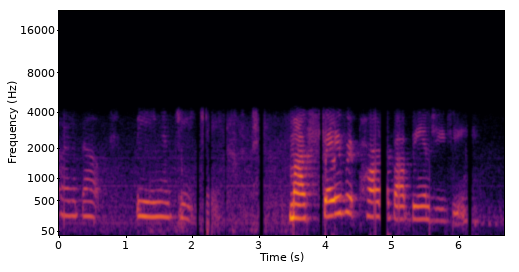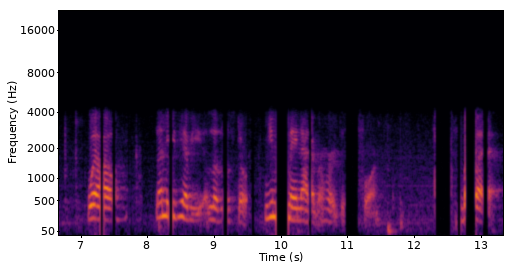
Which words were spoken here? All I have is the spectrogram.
part about being a GG? My favorite part about being Gigi. Well, let me tell you a little story. You may not have ever heard this before. But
